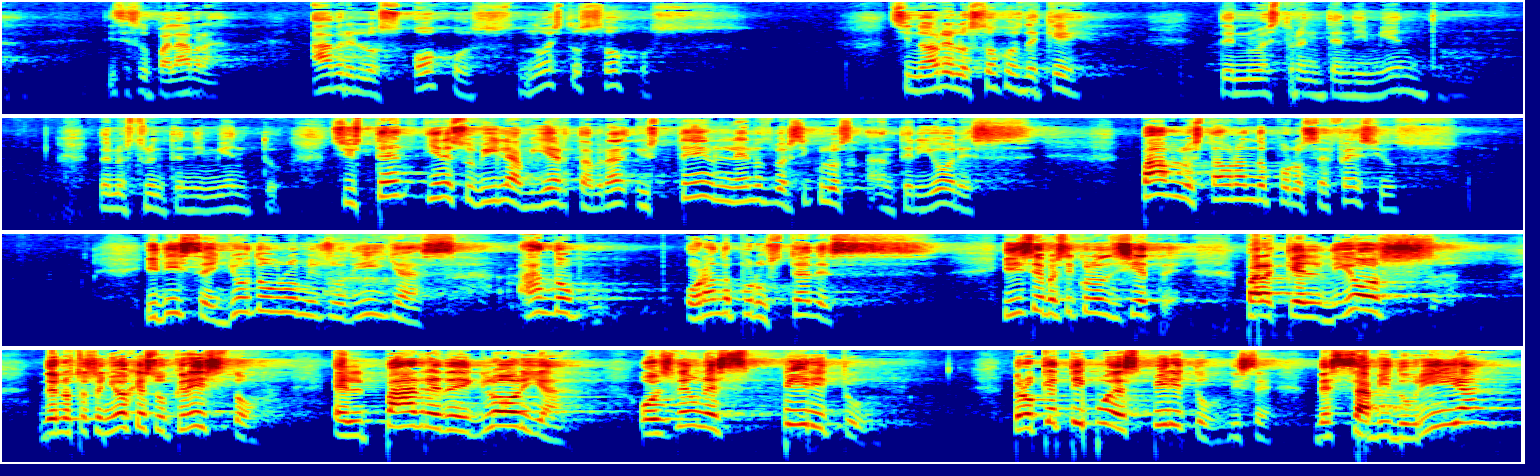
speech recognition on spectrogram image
Dice su palabra, abre los ojos, no estos ojos, sino abre los ojos de qué? De nuestro entendimiento de nuestro entendimiento. Si usted tiene su Biblia abierta, ¿verdad? Y usted lee los versículos anteriores, Pablo está orando por los Efesios y dice, yo doblo mis rodillas, ando orando por ustedes. Y dice el versículo 17, para que el Dios de nuestro Señor Jesucristo, el Padre de gloria, os dé un espíritu. Pero ¿qué tipo de espíritu? Dice, de sabiduría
